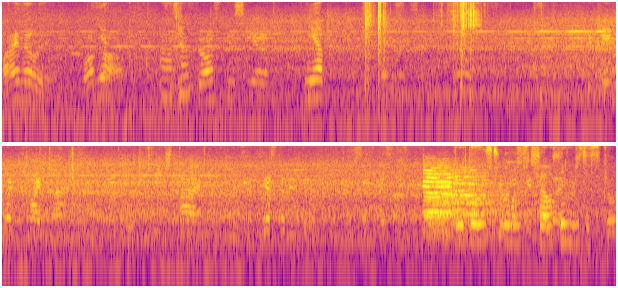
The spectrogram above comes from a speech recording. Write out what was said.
Finally, walk Yep. out. Uh-huh. first this year? Yep. We came like five times. Each time, yesterday too. There goes It was towards South San way. Francisco.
